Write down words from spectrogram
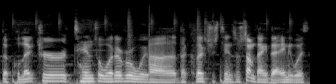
the collector tins or whatever with uh, the collector's tins or something like that anyways.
